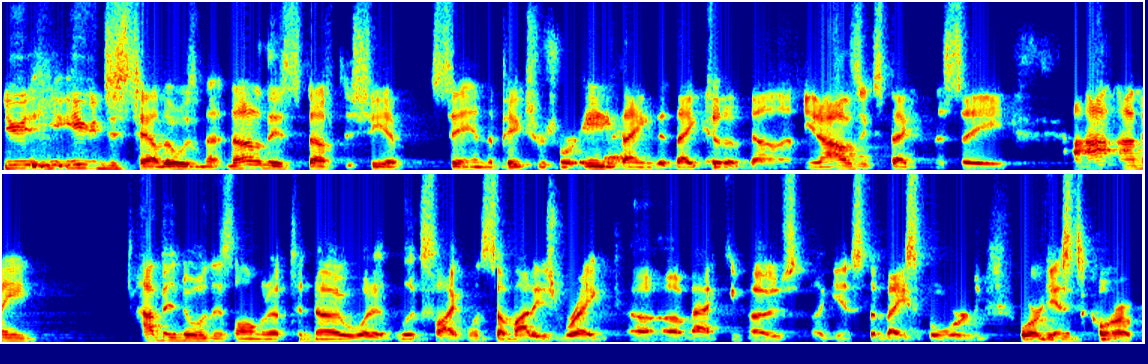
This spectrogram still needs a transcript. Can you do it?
You you, could just tell there was none of this stuff that she had sent in the pictures were anything that they could have done. You know, I was expecting to see. I, I mean, I've been doing this long enough to know what it looks like when somebody's raked a, a vacuum hose against the baseboard or against the corner of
